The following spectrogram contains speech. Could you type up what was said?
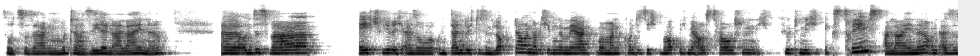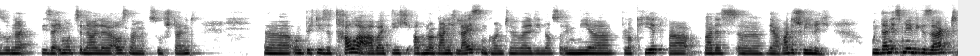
sozusagen Mutterseelen alleine. Äh, und es war echt schwierig. Also, und dann durch diesen Lockdown habe ich eben gemerkt, boah, man konnte sich überhaupt nicht mehr austauschen. Ich fühlte mich extremst alleine und also so eine, dieser emotionale Ausnahmezustand. Äh, und durch diese Trauerarbeit, die ich auch noch gar nicht leisten konnte, weil die noch so in mir blockiert war, war das, äh, ja, war das schwierig. Und dann ist mir, wie gesagt,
